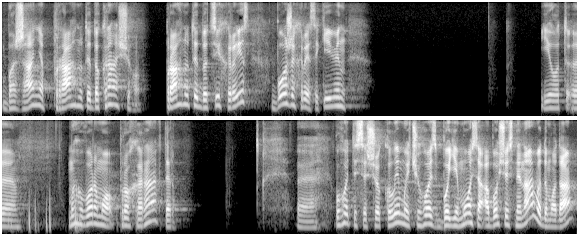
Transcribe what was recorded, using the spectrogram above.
бажання прагнути до кращого, прагнути до цих рис, Божих рис, які він. І от е, ми говоримо про характер. Е, погодьтеся, що коли ми чогось боїмося або щось ненавидимо, да?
